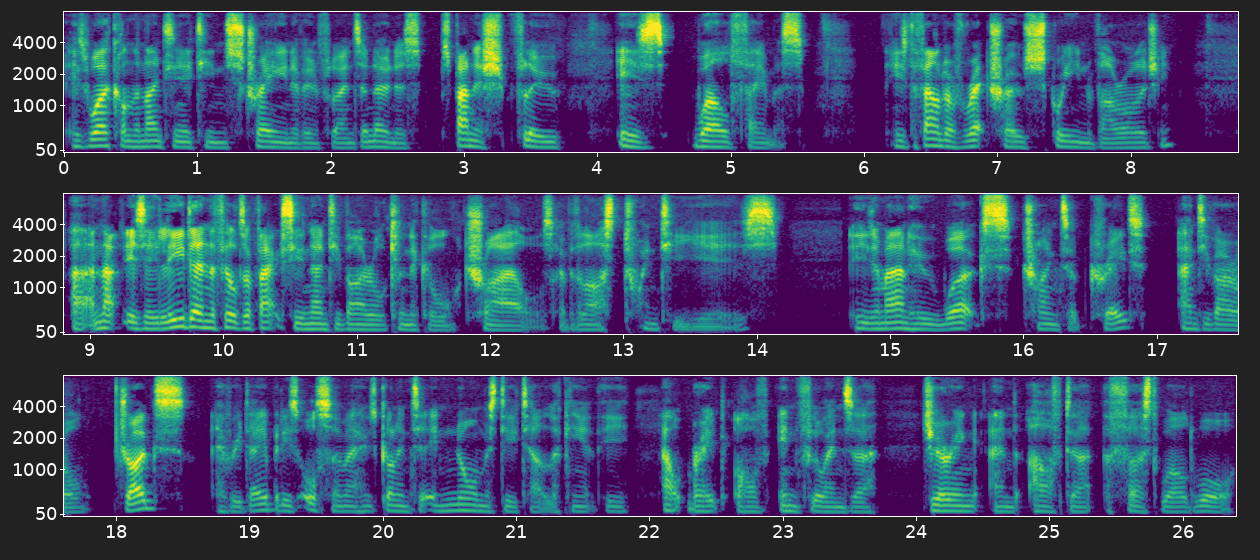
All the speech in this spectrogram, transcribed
His work on the 1918 strain of influenza, known as Spanish flu, is world famous. He's the founder of Retroscreen Virology, uh, and that is a leader in the fields of vaccine and antiviral clinical trials over the last 20 years. He's a man who works trying to create antiviral drugs every day, but he's also a man who's gone into enormous detail looking at the outbreak of influenza during and after the First World War.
